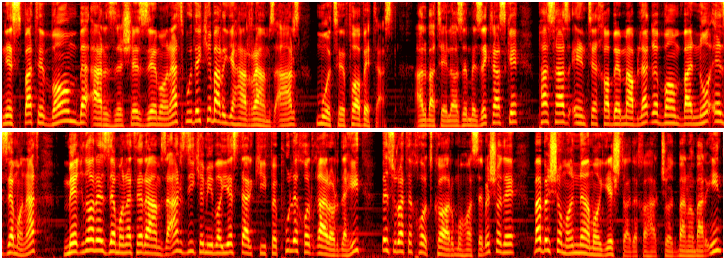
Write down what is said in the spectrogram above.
نسبت وام به ارزش زمانت بوده که برای هر رمز ارز متفاوت است. البته لازم به ذکر است که پس از انتخاب مبلغ وام و نوع زمانت مقدار زمانت رمز ارزی که میبایست در کیف پول خود قرار دهید به صورت خودکار محاسبه شده و به شما نمایش داده خواهد شد. بنابراین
